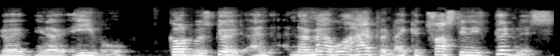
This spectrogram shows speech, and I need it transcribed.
you know, evil. God was good, and no matter what happened, they could trust in His goodness.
